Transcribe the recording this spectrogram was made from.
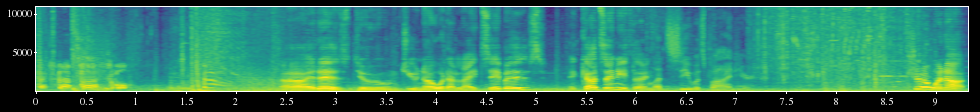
That's not possible. Uh, it is. Don't you know what a lightsaber is? It cuts anything. Let's see what's behind here. Sure, why not?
